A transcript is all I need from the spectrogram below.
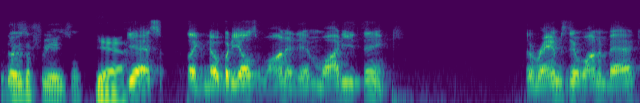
No, he's a free agent. Yeah. Yeah, so like nobody else wanted him. Why do you think? The Rams didn't want him back.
